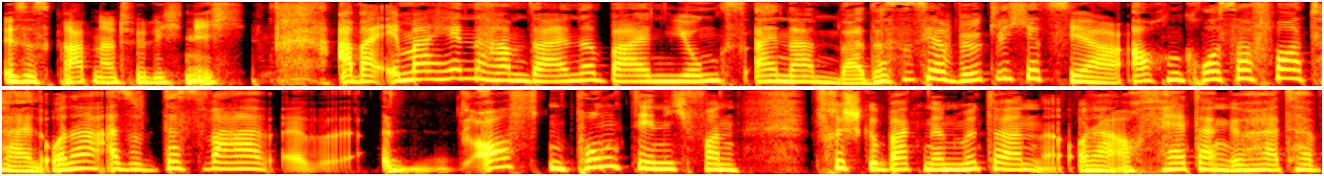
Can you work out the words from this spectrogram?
ist es gerade natürlich nicht. Aber immerhin haben deine beiden Jungs einander. Das ist ja wirklich jetzt Ja. auch ein großer Vorteil, oder? Also das war äh, oft ein Punkt, den ich von frisch gebackenen Müttern oder auch Vätern gehört habe,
